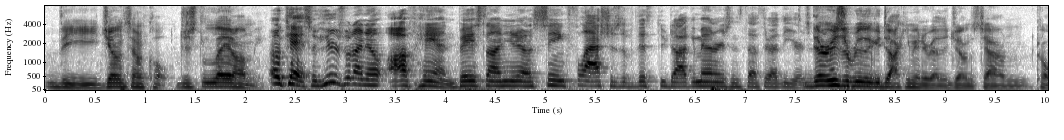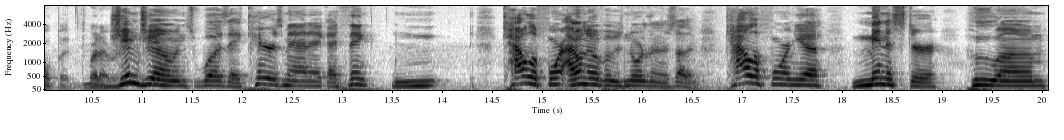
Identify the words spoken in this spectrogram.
the Jonestown Cult. Just lay it on me. Okay, so here's what I know offhand, based on you know seeing flashes of this through documentaries and stuff throughout the years. There is a really good documentary about the Jonestown Cult, but whatever. Jim Jones was a charismatic, I think, n- California. I don't know if it was northern or southern California minister who, um,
